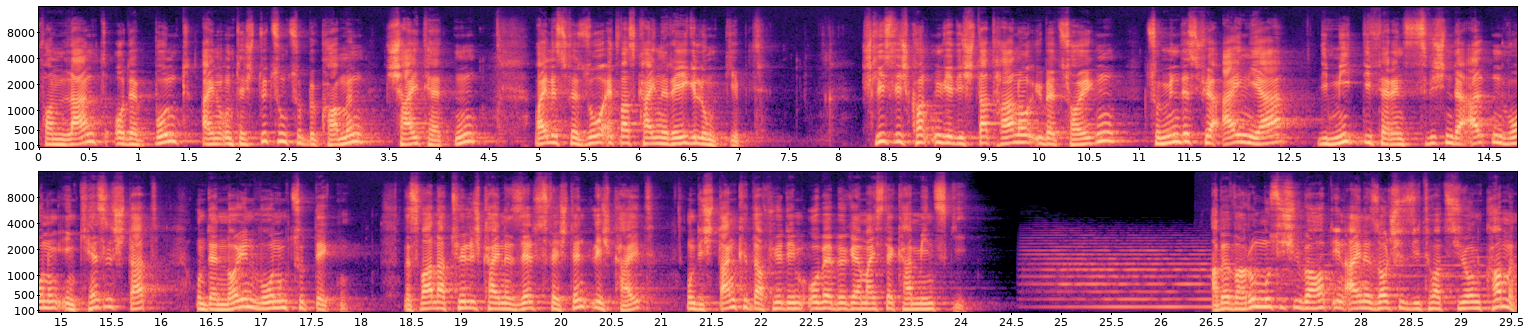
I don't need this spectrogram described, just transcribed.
von Land oder Bund eine Unterstützung zu bekommen scheiterten, weil es für so etwas keine Regelung gibt. Schließlich konnten wir die Stadt Hanau überzeugen, zumindest für ein Jahr die Mietdifferenz zwischen der alten Wohnung in Kesselstadt und der neuen Wohnung zu decken. Das war natürlich keine Selbstverständlichkeit und ich danke dafür dem Oberbürgermeister Kaminski. Aber warum muss ich überhaupt in eine solche Situation kommen?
